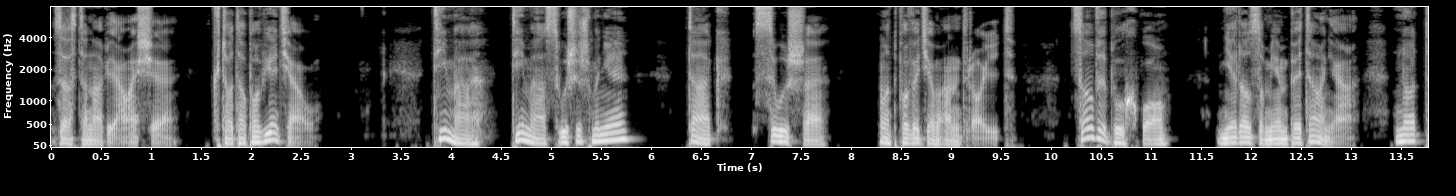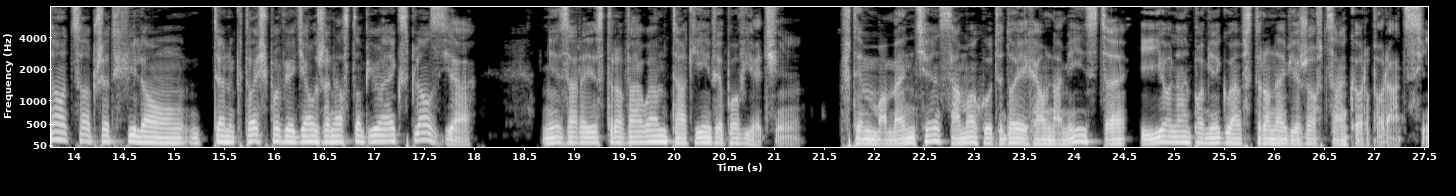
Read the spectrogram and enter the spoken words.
Zastanawiała się. Kto to powiedział? Tima, Tima, słyszysz mnie? Tak, słyszę, odpowiedział android. Co wybuchło? Nie rozumiem pytania. No to, co przed chwilą ten ktoś powiedział, że nastąpiła eksplozja. Nie zarejestrowałam takiej wypowiedzi. W tym momencie samochód dojechał na miejsce i Jola pobiegła w stronę wieżowca korporacji.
